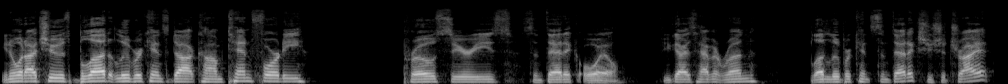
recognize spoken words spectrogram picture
You know what I choose? Bludlubricants.com 1040 Pro Series synthetic oil. If you guys haven't run Blud Lubricants Synthetics, you should try it.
